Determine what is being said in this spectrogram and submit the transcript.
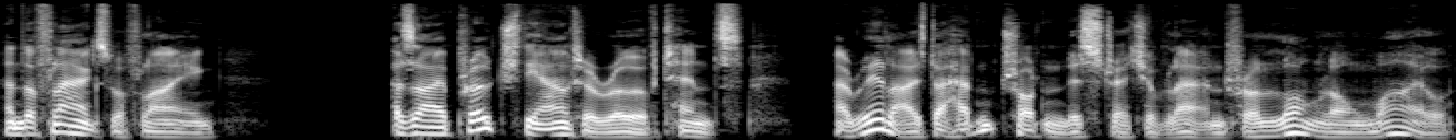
and the flags were flying. As I approached the outer row of tents, I realized I hadn't trodden this stretch of land for a long, long while.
